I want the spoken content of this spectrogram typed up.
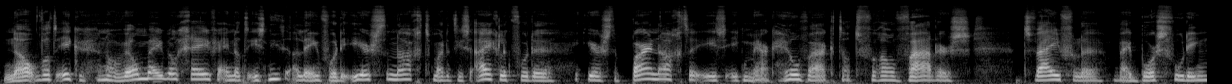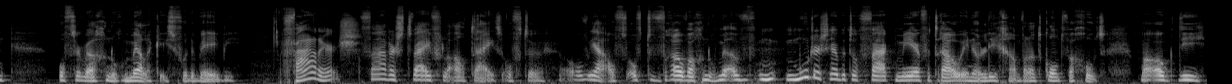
Nou, wat ik nog wel mee wil geven, en dat is niet alleen voor de eerste nacht, maar dat is eigenlijk voor de eerste paar nachten, is ik merk heel vaak dat vooral vaders twijfelen bij borstvoeding of er wel genoeg melk is voor de baby. Vaders? Vaders twijfelen altijd of de, of, ja, of, of de vrouw wel genoeg Moeders hebben toch vaak meer vertrouwen in hun lichaam, van het komt wel goed. Maar ook die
